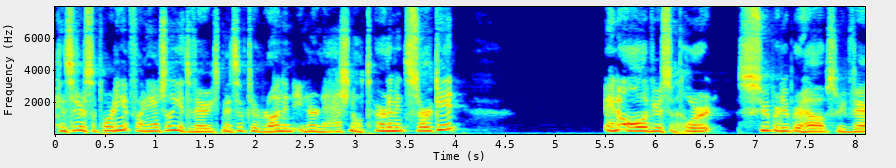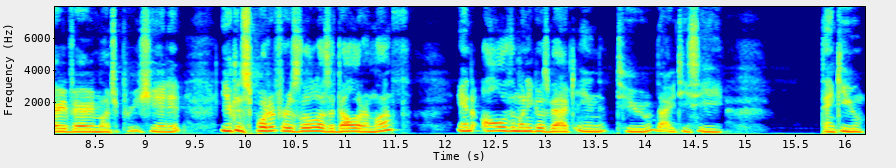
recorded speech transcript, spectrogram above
consider supporting it financially. It's very expensive to run an international tournament circuit. And all of your support super duper helps. We very, very much appreciate it. You can support it for as little as a dollar a month, and all of the money goes back into the ITC. Thank you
